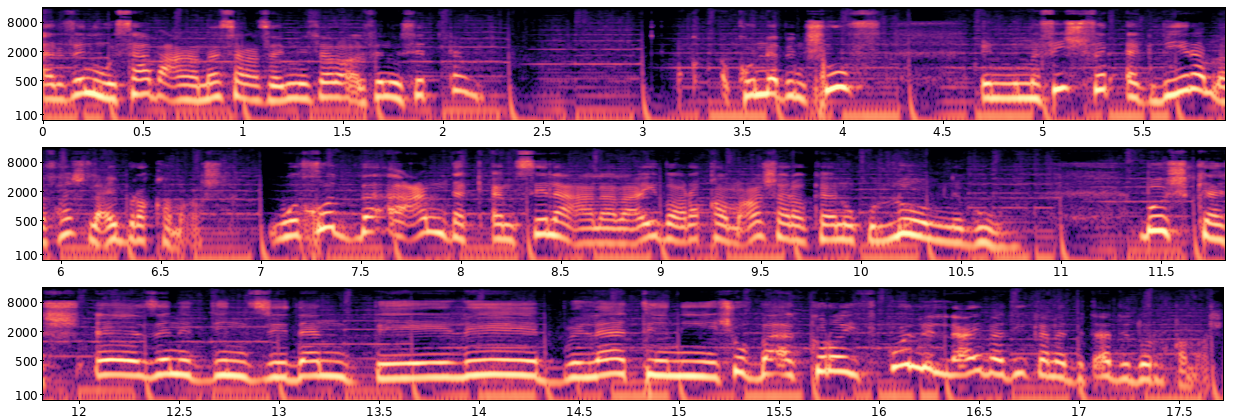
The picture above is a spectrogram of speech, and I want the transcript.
2007 مثلا على سبيل المثال أو 2006 كنا بنشوف إن مفيش فرقة كبيرة ما فيهاش لعيب رقم 10 وخد بقى عندك أمثلة على لعيبة رقم 10 كانوا كلهم نجوم. بوشكاش آه، زين الدين زيدان بيليه بلاتيني. شوف بقى كرويف كل اللعيبة دي كانت بتأدي دور رقم 10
